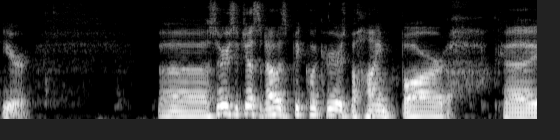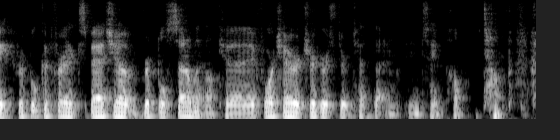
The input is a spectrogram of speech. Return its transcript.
here. Uh, Siri suggested how his Bitcoin career is behind bar. Okay. Ripple confirmed expansion of Ripple settlement. Okay. 4chan triggers third tenth insane pump dump.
